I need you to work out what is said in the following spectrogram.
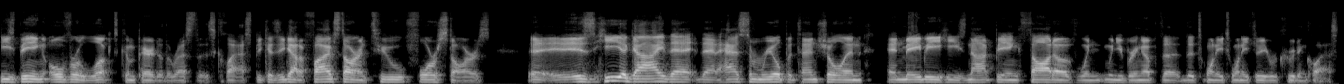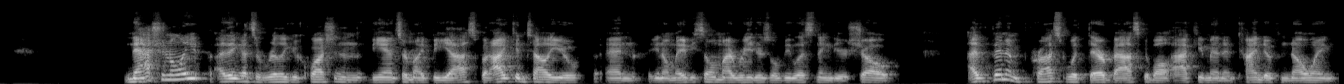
he's being overlooked compared to the rest of this class because he got a five star and two four stars? Uh, is he a guy that that has some real potential and and maybe he's not being thought of when when you bring up the the 2023 recruiting class? Nationally, I think that's a really good question, and the answer might be yes. But I can tell you, and you know, maybe some of my readers will be listening to your show. I've been impressed with their basketball acumen and kind of knowing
